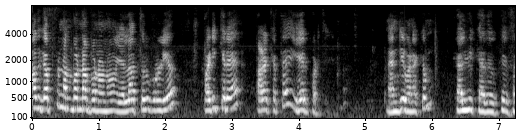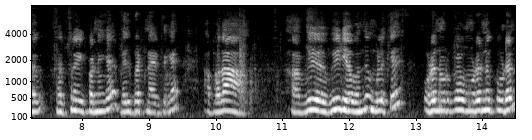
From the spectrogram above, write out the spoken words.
அதுக்கப்புறம் நம்ம என்ன பண்ணணும்? எல்லா திருக்குறளையும் படிக்கிற பழக்கத்தை ஏற்படுத்திக்கணும். நன்றி வணக்கம். கல்வி கதவுக்கு சப் சப்ஸ்கிரைப் பண்ணுங்கள் பெல் பட்டன் எடுத்துங்க. அப்போ தான் வீடியோ வந்து உங்களுக்கு உடனுக்கு உடனுக்குடன்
